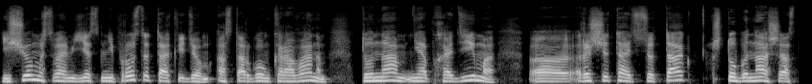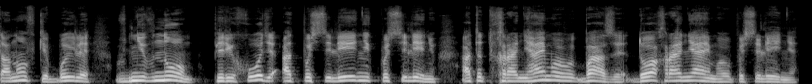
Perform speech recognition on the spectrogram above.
Еще мы с вами, если не просто так идем, а с торговым караваном, то нам необходимо э, рассчитать все так, чтобы наши остановки были в дневном переходе от поселения к поселению, от охраняемой базы до охраняемого поселения.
